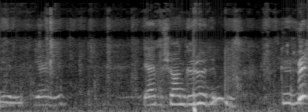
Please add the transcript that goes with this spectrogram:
Gelin. Gel. Gel şu an görüyor değil mi? Görüyor. Bir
